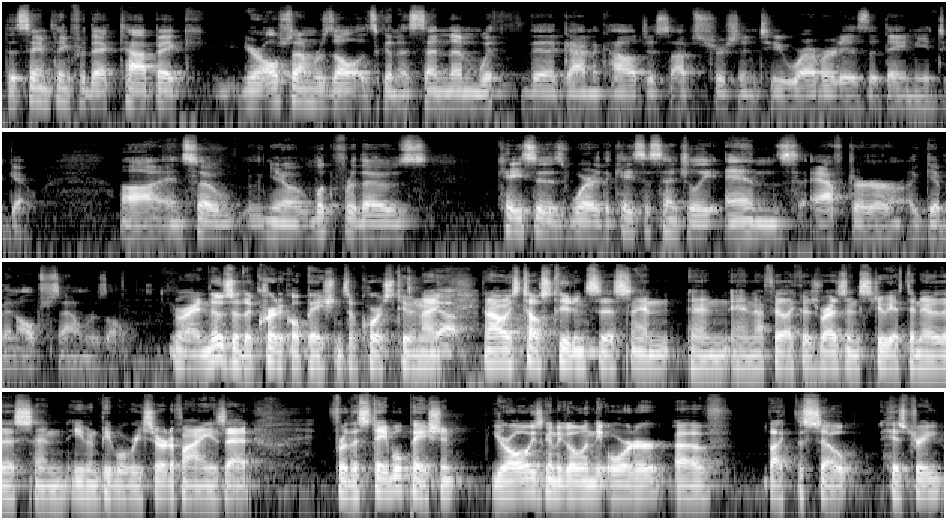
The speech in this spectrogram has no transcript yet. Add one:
the same thing for the ectopic. Your ultrasound result is going to send them with the gynecologist, obstetrician to wherever it is that they need to go. Uh, and so, you know, look for those cases where the case essentially ends after a given ultrasound result. Right, and those are the critical patients, of course, too. And I Yep. and I always tell students this, and, and and I feel like as residents too, we have to know this, and even people recertifying is that for the stable patient, you're always going to go in the order of like the SOAP: history,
